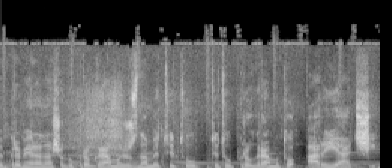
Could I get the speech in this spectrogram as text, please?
e, premiera naszego programu. Już znamy tytuł. Tytuł programu to Ariaci.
